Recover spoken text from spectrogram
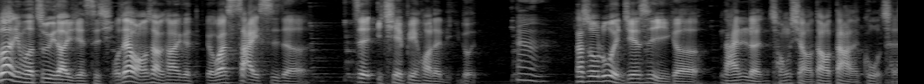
不知道你有没有注意到一件事情？我在网络上看到一个有关赛斯的这一切变化的理论。嗯。他说，如果你今天是一个男人从小到大的过程，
